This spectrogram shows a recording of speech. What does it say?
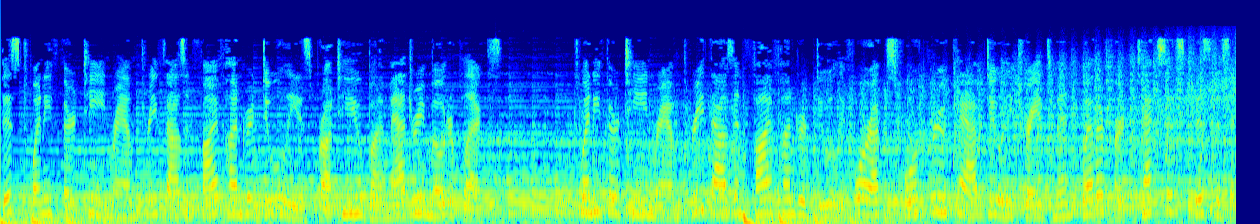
This 2013 Ram 3500 dually is brought to you by Madry Motorplex. 2013 Ram 3500 dually 4x4 crew cab dually tradesman, Weatherford, Texas, business at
